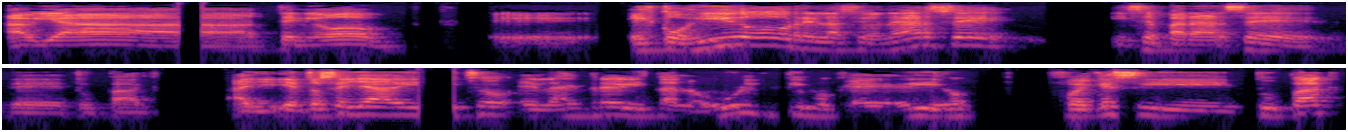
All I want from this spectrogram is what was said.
había tenido eh, escogido relacionarse y separarse de, Tupac allí. Y entonces ella ha dicho en las entrevistas, lo último que dijo fue que si Tupac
